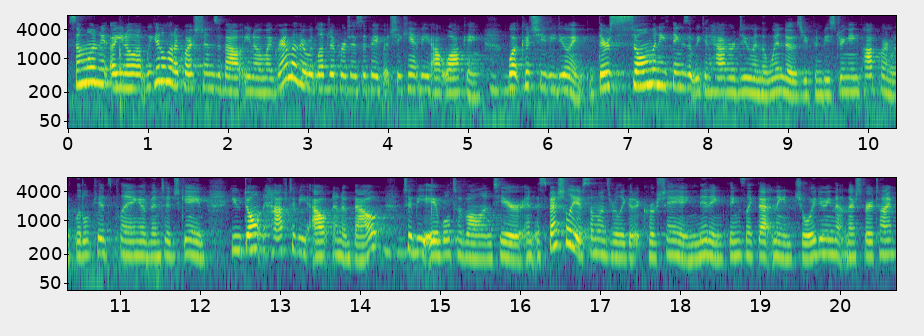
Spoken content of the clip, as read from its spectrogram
someone, uh, you know, we get a lot of questions about, you know, my grandmother would love to participate, but she can't be out walking. Mm-hmm. What could she be doing? There's so many things that we could have her do in the windows. You can be stringing popcorn with little kids playing a vintage game. You don't have to be out and about mm-hmm. to be able to volunteer, and especially if someone's really good at crocheting, knitting, things like that, and they enjoy doing that in their spare time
